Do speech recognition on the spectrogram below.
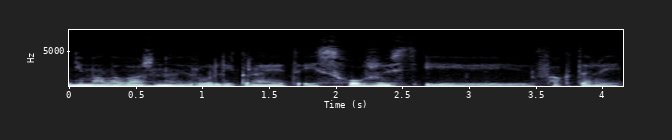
немаловажную роль играет и схожесть, и факторы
